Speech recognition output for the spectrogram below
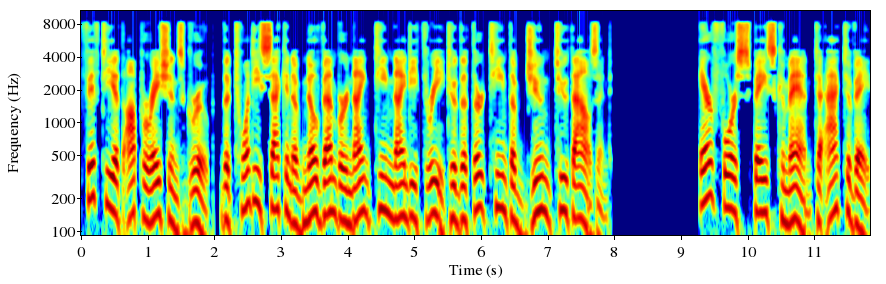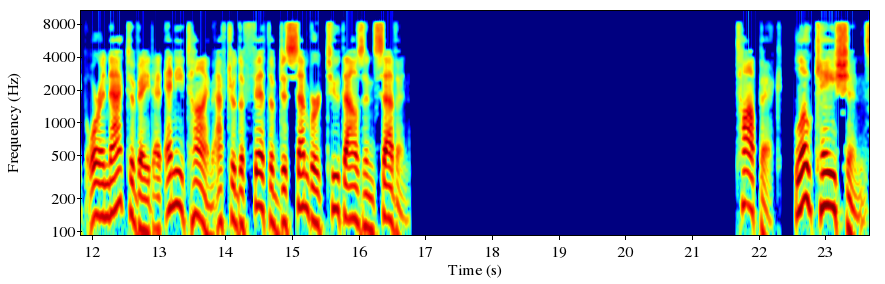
50th Operations Group, the 22nd of November 1993 to the 13th of June 2000. Air Force Space Command to activate or inactivate at any time after the 5th of December 2007. Topic: Locations.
